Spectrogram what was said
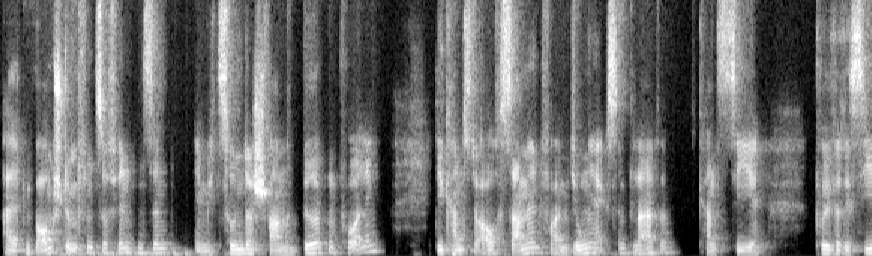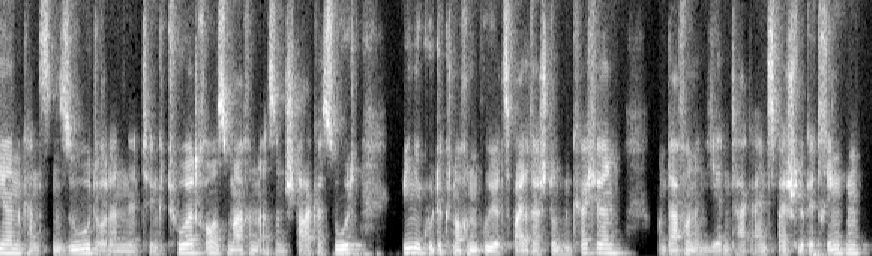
alten Baumstümpfen zu finden sind, nämlich Zunder, Schwamm und Birkenporling. Die kannst du auch sammeln, vor allem junge Exemplare. Kannst sie pulverisieren, kannst einen Sud oder eine Tinktur draus machen, also ein starker Sud, wie eine gute Knochenbrühe, zwei, drei Stunden köcheln und davon dann jeden Tag ein, zwei Schlücke trinken.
